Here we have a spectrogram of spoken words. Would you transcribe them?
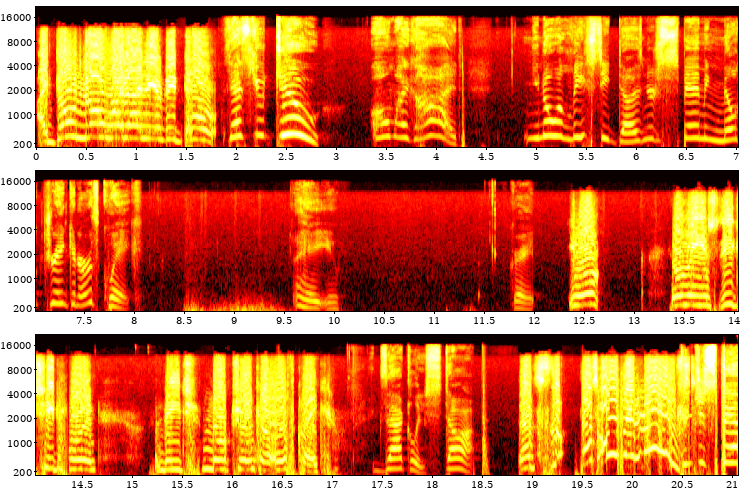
I don't know what any of it do. Yes, you do. Oh my God! You know what leech does, and you're spamming milk drink and earthquake. I hate you. Great. You want, you want me to use leech seed horn, leech, milk drink, or earthquake? Exactly. Stop. That's the, that's all they You just spam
